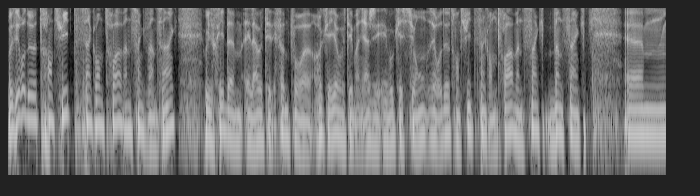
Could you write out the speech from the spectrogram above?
au 02 38 53 25 25. Wilfried est là au téléphone pour euh, recueillir vos témoignages et vos questions. 02 38 53 25 25. Euh,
